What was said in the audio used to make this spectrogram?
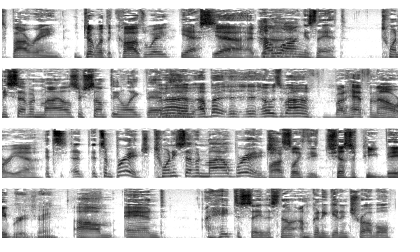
to Bahrain. you talking about the causeway? Yes. Yeah. How on long it. is that? Twenty-seven miles or something like that. Is it- Uh, about, it was about about half an hour. Yeah. it's it's a bridge, twenty-seven mile bridge. Well, it's like the Chesapeake Bay Bridge, right? Um, and I hate to say this now, I'm going to get in trouble.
